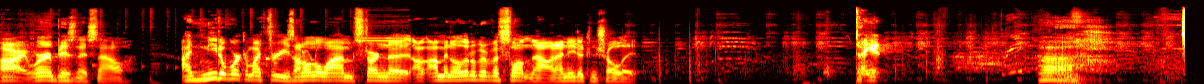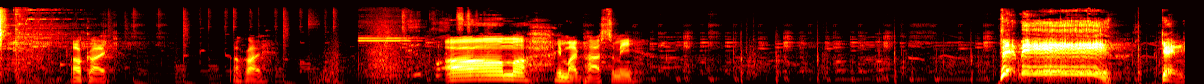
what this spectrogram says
All right, we're in business now. I need to work on my threes. I don't know why I'm starting to. I'm in a little bit of a slump now, and I need to control it. Dang it. okay. Okay. Um, he might pass to me. Hit me! Game.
